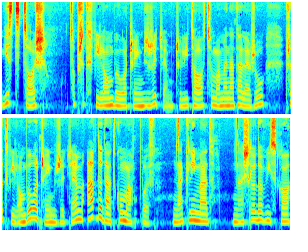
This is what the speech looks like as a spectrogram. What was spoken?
jest coś, co przed chwilą było czyimś życiem, czyli to, co mamy na talerzu, przed chwilą było czyimś życiem, a w dodatku ma wpływ na klimat, na środowisko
